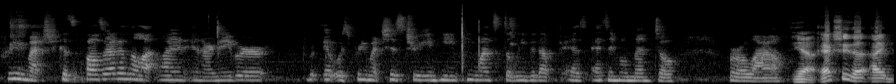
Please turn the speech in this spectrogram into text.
pretty much because it falls right on the lot line, and our neighbor, it was pretty much his tree, and he, he wants to leave it up as, as a memento for a while. Yeah. Actually, that I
